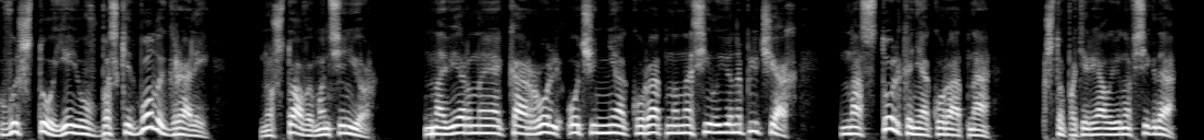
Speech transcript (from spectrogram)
«Вы что, ею в баскетбол играли?» «Ну что вы, монсеньор, Наверное, король очень неаккуратно носил ее на плечах, настолько неаккуратно, что потерял ее навсегда.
